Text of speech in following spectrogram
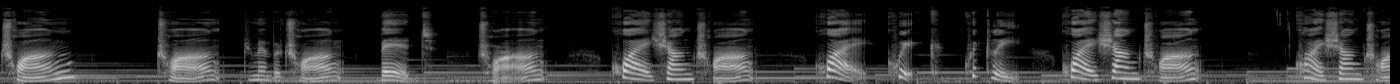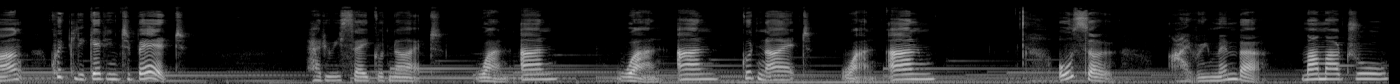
Chuang, Chuang, do you remember Chuang? Bed, Chuang, Kuai Shang Chuang, Kuai, quick, quickly, Kuai Shang Chuang. 快上床 quickly get into bed. How do we say good night? 晚安,晚安, good night, 晚安. Also, I remember Mama Zhu,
